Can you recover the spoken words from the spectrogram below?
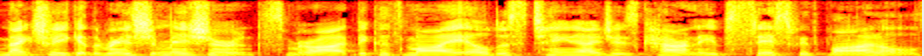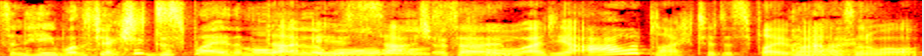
make sure you get the measure- measurements right because my eldest teenager is currently obsessed with vinyls and he wants to actually display them all That over the wall. such a So- cool idea. I would like to display vinyls on a wall.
